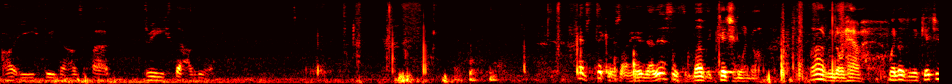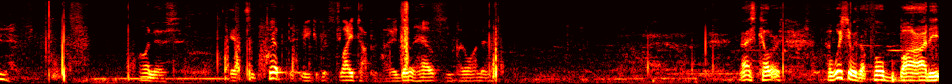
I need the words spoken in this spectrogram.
CRE 3000, uh, 3000. have stickers on here. Now this is above the kitchen window. A lot of them don't have windows in the kitchen. On this, it's equipped that you can put slide toppers on. It doesn't have you put them on there. Nice colors. I wish it was a full body,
